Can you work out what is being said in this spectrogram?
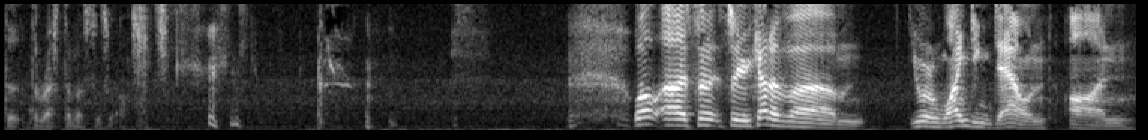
the, the rest of us as well. well, uh, so so you're kind of um, you were winding down on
